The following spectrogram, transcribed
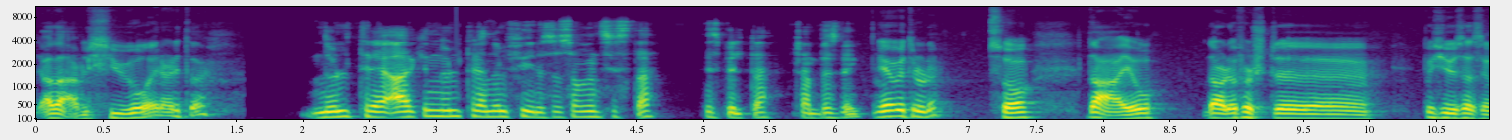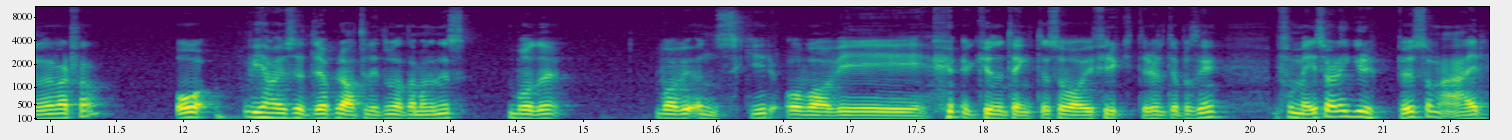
ja, det er vel 20 år, er det ikke det? 03, er ikke 03-04-sesongen siste vi spilte Champions League? Ja, vi tror det. Så det er jo da er det jo første på 20 sesonger i hvert fall. Og vi har jo sittet og pratet litt om dette, Magnus. Både hva vi ønsker, og hva vi kunne tenkt oss, og hva vi frykter, holdt jeg på å si. For meg så er det en gruppe som er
